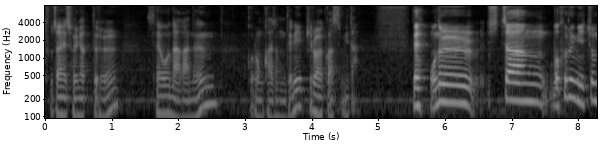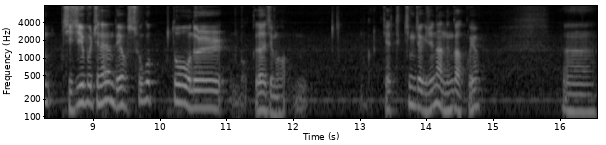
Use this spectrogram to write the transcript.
투자의 전략들을 세워 나가는 그런 과정들이 필요할 것 같습니다. 네, 오늘 시장 뭐 흐름이 좀 지지부진했는데요. 수급도 오늘 뭐 그다지 뭐 그렇게 특징적이지는 않는 것 같고요. 어,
